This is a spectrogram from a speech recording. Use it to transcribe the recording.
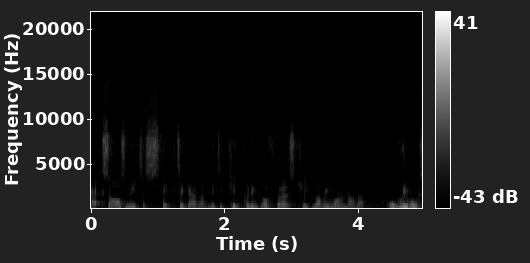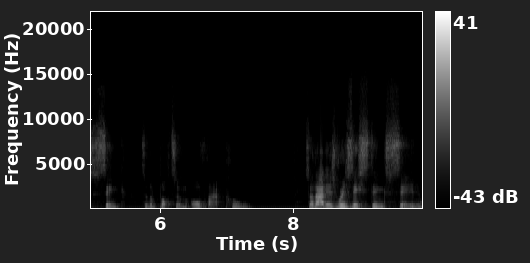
Exiles need to stick together, need to keep putting God first, keep loving one another, or we will sink to the bottom of that pool. So that is resisting sin,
